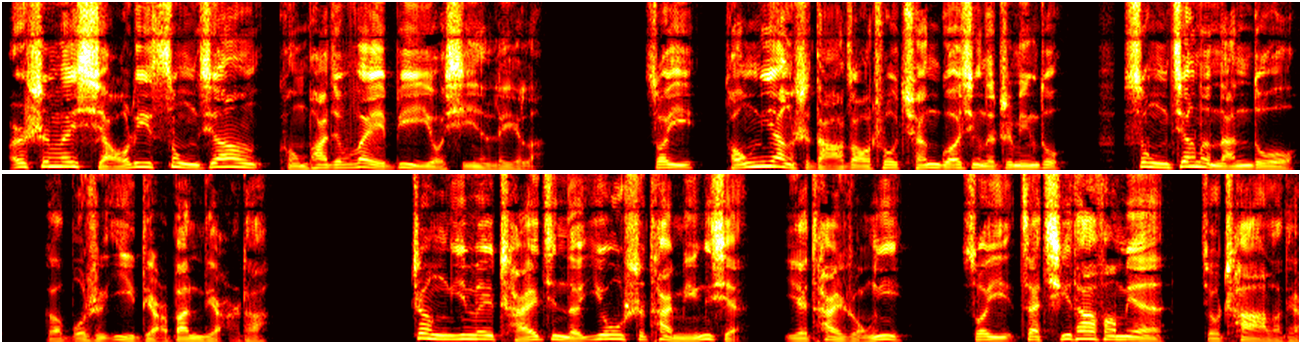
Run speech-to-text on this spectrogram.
而身为小吏宋江，恐怕就未必有吸引力了。所以，同样是打造出全国性的知名度，宋江的难度可不是一点半点的。正因为柴进的优势太明显，也太容易，所以在其他方面就差了点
